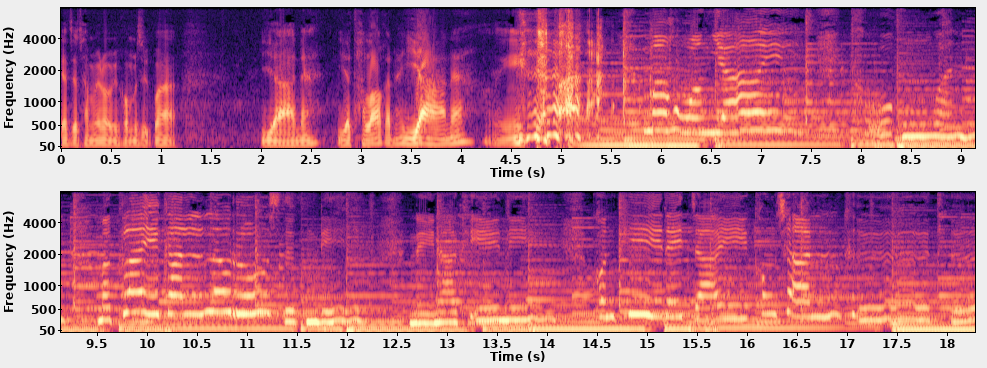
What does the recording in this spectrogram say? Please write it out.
ก็จะทำให้เรามีความรู้สึกว่า อย่านะ อย่าทะเลาะกันนะ อย่านะอะไรอย่างงี้มาห่วงใยทุกวัน มาใกล้กันแล้วรู้สึกดี ในนาทีนี้ คนที่ได้ใจของฉันคือเธอ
